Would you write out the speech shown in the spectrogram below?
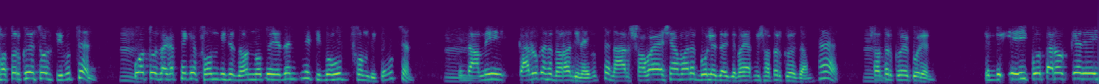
সতর্ক হয়ে চলছি বুঝছেন? কত জায়গা থেকে ফোন দিছে ধর নতুন এজেন্ট নিয়েছি বহুত ফোন দিছে বুঝছেন? কিন্তু আমি কারোর কাছে ধরা দিই নাই বুঝছেন? আর সবাই এসে আমারে বলে যায় যে ভাই আপনি সতর্ক হয়ে যান। হ্যাঁ? সতর্ক হয়ে করেন। কিন্তু এই প্রতারকের এই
